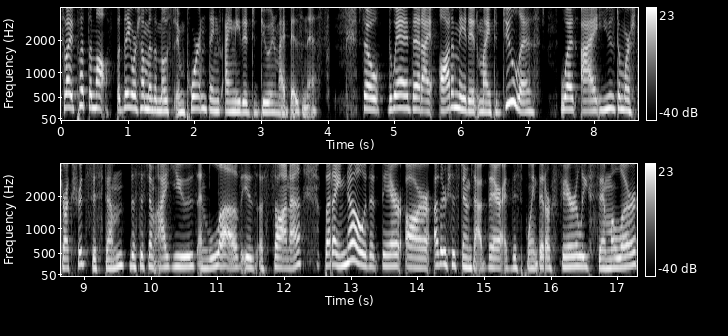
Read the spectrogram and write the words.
So I'd put them off, but they were some of the most important things I needed to do in my business. So the way that I automated my to do list was I used a more structured system. The system I use and love is Asana, but I know that there are other systems out there at this point that are fairly similar,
